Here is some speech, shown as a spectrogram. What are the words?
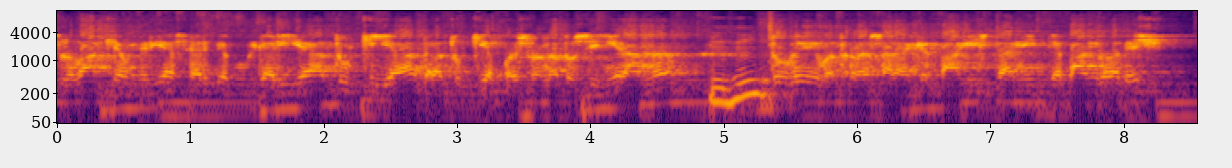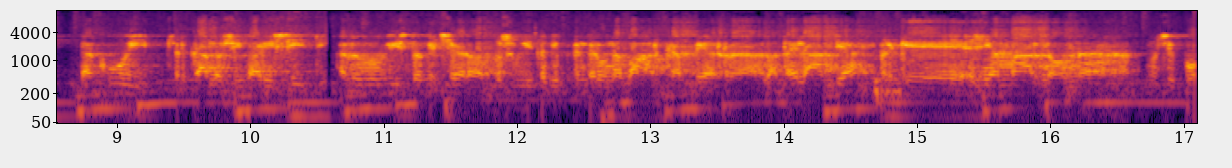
Slovacchia, Ungheria, Serbia, Bulgaria, Turchia, dalla Turchia poi sono andato sì in Iran, Mhm. dovevo attraversare anche Pakistan, India, Bangladesh, da cui cercando sui vari siti avevo visto che c'era la possibilità di prendere una barca per eh, la Thailandia perché Myanmar non, eh, non si può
